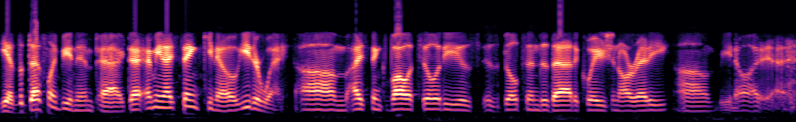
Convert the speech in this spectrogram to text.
Yeah, there'll definitely be an impact. I, I mean, I think you know either way. Um, I think volatility is is built into that equation already. Um, you know, I,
